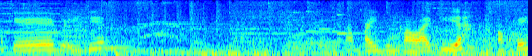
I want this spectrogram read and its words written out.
Oke, gue izin. Sampai jumpa lagi ya. Oke. Okay.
